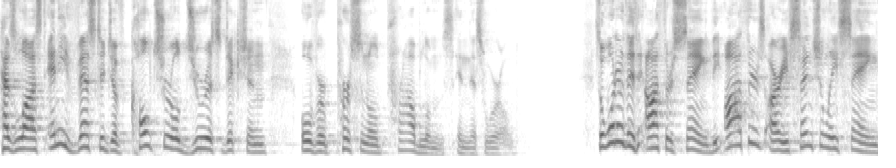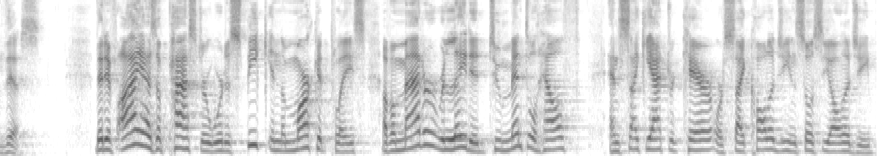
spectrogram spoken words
has lost any vestige of cultural jurisdiction over personal problems in this world. So, what are the authors saying? The authors are essentially saying this that if I, as a pastor, were to speak in the marketplace of a matter related to mental health and psychiatric care or psychology and sociology,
